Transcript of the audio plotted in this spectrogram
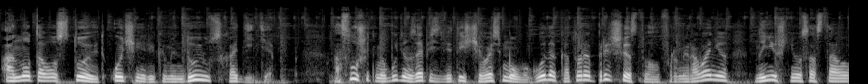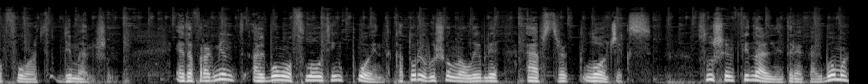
оно того стоит, очень рекомендую, сходите. А слушать мы будем запись 2008 года, которая предшествовала формированию нынешнего состава Fourth Dimension. Это фрагмент альбома Floating Point, который вышел на лейбле Abstract Logics. Слушаем финальный трек альбома,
